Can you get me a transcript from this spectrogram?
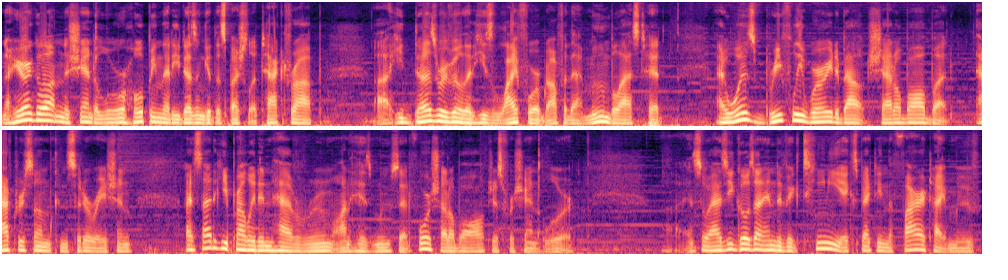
Now here I go out into Chandelure, hoping that he doesn't get the special attack drop. Uh, he does reveal that he's life orbed off of that Moonblast hit. I was briefly worried about Shadow Ball, but after some consideration, I decided he probably didn't have room on his moveset for Shadow Ball just for Chandelure. Uh, and so as he goes out into Victini expecting the fire type move,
